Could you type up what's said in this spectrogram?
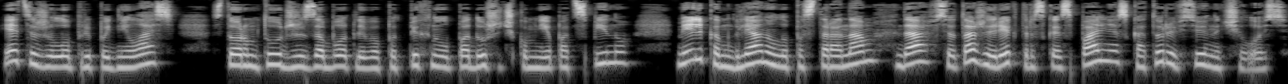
Я тяжело приподнялась, Сторм тут же заботливо подпихнул подушечку мне под спину, мельком глянула по сторонам, да, все та же ректорская спальня, с которой все и началось.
